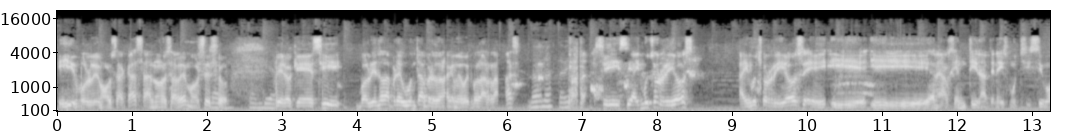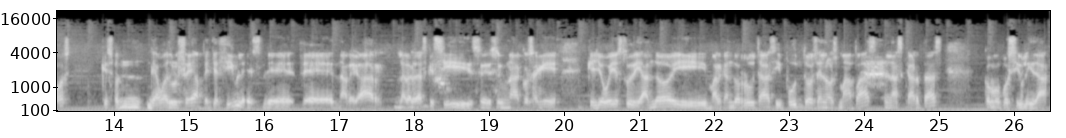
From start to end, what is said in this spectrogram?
y volvemos a casa, no lo sabemos eso. Pero que sí, volviendo a la pregunta, perdona que me voy por las ramas. No, no, está bien. Sí, sí, hay muchos ríos, hay muchos ríos eh, y, y en Argentina tenéis muchísimos que son de agua dulce apetecibles de, navegar. La verdad es que sí, es, una cosa que, que, yo voy estudiando y marcando rutas y puntos en los mapas, en las cartas, como posibilidad.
